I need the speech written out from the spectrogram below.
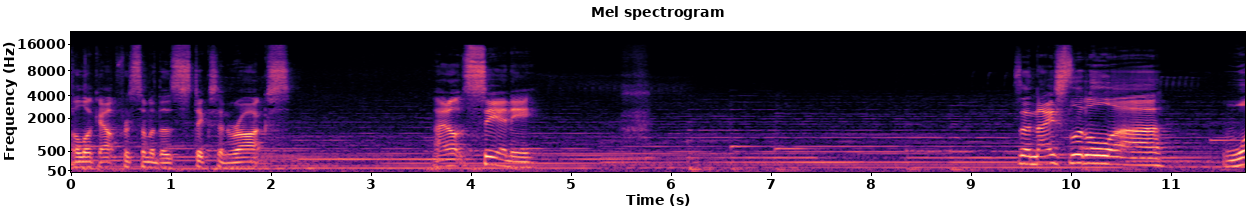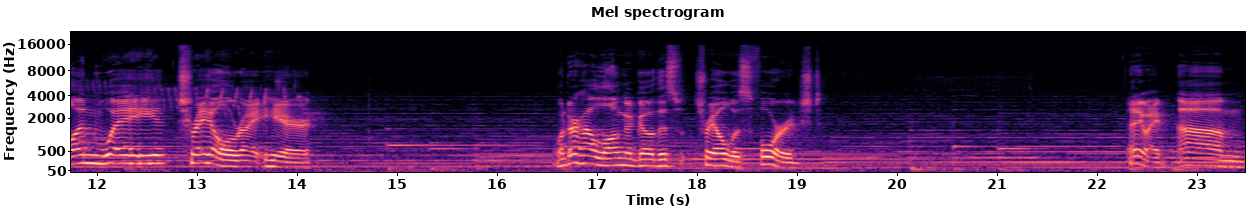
I'll look out for some of those sticks and rocks. I don't see any. It's a nice little uh, one-way trail right here. Wonder how long ago this trail was forged. Anyway, um,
